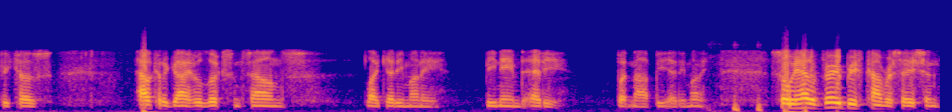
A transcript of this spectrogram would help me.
because how could a guy who looks and sounds like Eddie Money be named Eddie, but not be Eddie Money? so we had a very brief conversation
